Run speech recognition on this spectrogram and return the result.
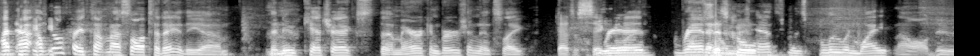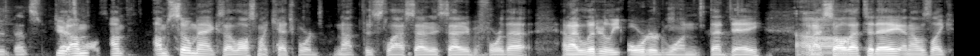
I, I, I will say something I saw today. The um the new Ketch X, the American version, it's like that's a sick board. red, red, That and is cool. was blue and white. Oh, dude, that's dude that's i'm awesome. i'm I'm so mad because I lost my Ketchboard not this last Saturday, Saturday before that, and I literally ordered one that day, and I saw Oh, that today, and I was like,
